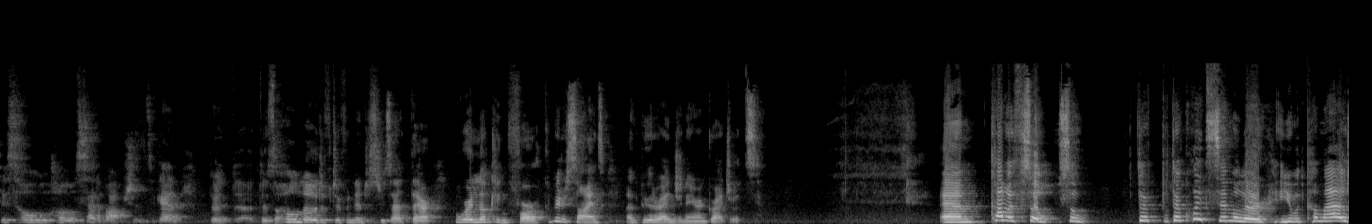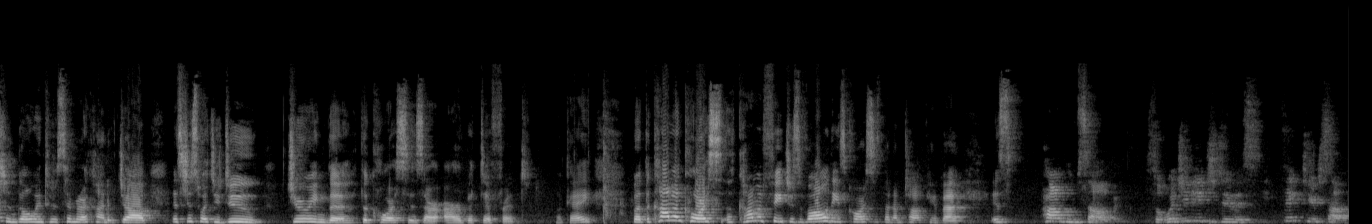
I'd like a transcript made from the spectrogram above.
this whole, whole set of options. Again, there, there's a whole load of different industries out there who are looking for computer science and computer engineering graduates. Um, so, so they're, they're quite similar. You would come out and go into a similar kind of job. It's just what you do during the, the courses are, are a bit different. Okay, but the common course, common features of all these courses that I'm talking about is problem solving. So what you need to do is think to yourself:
